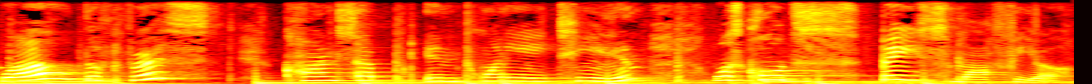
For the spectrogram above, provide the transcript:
Well, the first concept in 2018 was called Space Mafia,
